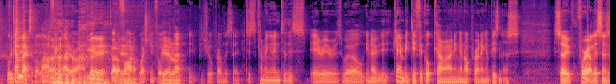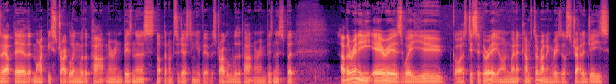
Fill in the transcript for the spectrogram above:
we'll come back to the laughing later on. I've got, yeah, a, got a final question for you on right. that, which you'll probably see. Just coming into this area as well, you know, it can be difficult co-owning and operating a business. So, for our listeners out there that might be struggling with a partner in business, not that I'm suggesting you've ever struggled with a partner in business, but are there any areas where you guys disagree on when it comes to running resource strategies?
